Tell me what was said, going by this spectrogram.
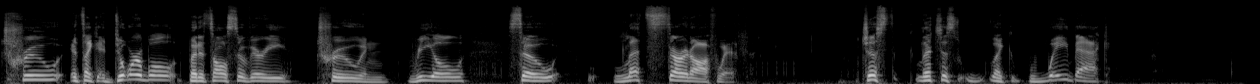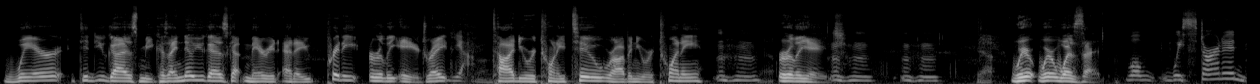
true. It's like adorable, but it's also very true and real. So let's start off with just let's just like way back where did you guys meet because i know you guys got married at a pretty early age right Yeah. todd you were 22 robin you were 20 Mm-hmm. early age Yeah. where where was that Well, we started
